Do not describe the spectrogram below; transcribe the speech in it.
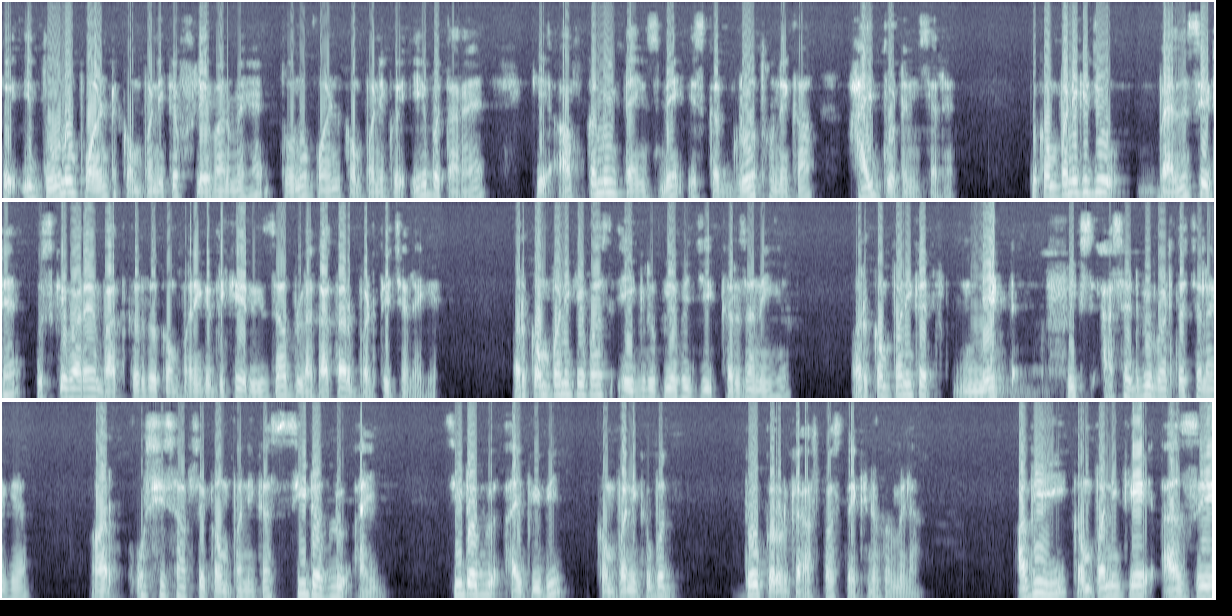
तो ये दोनों पॉइंट कंपनी के फ्लेवर में है। दोनों पॉइंट कंपनी को ये बता रहे हैं कि अपकमिंग टाइम्स में इसका ग्रोथ होने का हाई पोटेंशियल है। तो कंपनी की जो बैलेंस शीट है, उसके बारे में बात करें तो कंपनी के देखिए रिज़र्व लगातार बढ़ते चले गए। और कंपनी के पास एक रुपया भी कर्जा नहीं है। और कंपनी का नेट फिक्स एसेट भी बढ़ता चला गया। और उस हिसाब से कंपनी का C W I C W I P भी कंपनी को दो करोड़ के आसपास देखने को मिला। अभी कंपनी के एज ए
